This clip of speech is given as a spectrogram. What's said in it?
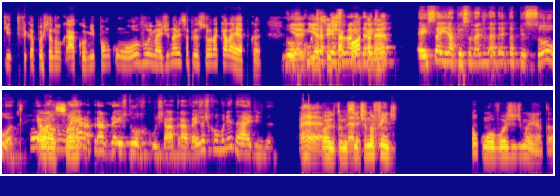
que fica postando, ah, comi pão com ovo. Imagina essa pessoa naquela época. No Ia- Orkut, ia ser chacota, né? da- É isso aí, a personalidade da pessoa, ela não Nossa, era através do Orkut, ela era através das comunidades, né? É, olha, tô me sentindo ofendido com ovo hoje de manhã, tá?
